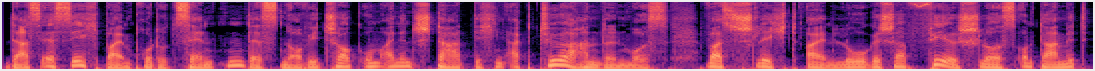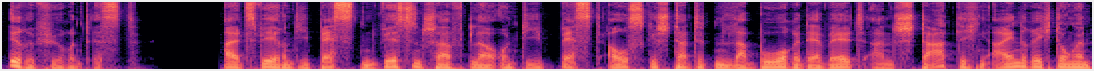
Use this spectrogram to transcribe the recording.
dass es sich beim Produzenten des Novichok um einen staatlichen Akteur handeln muss, was schlicht ein logischer Fehlschluss und damit irreführend ist als wären die besten Wissenschaftler und die bestausgestatteten Labore der Welt an staatlichen Einrichtungen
